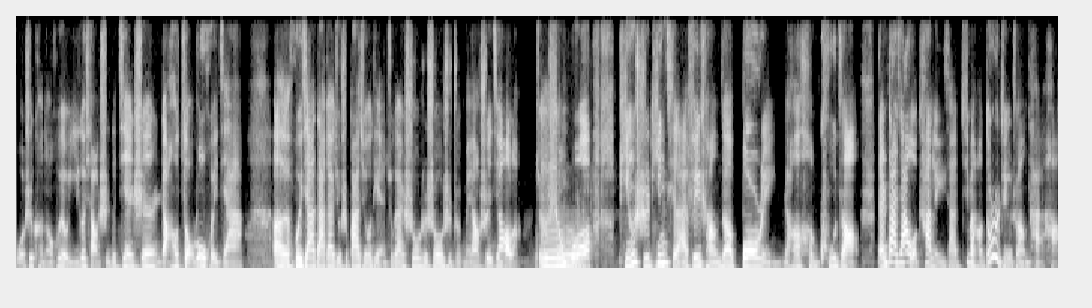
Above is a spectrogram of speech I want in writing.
我是可能会有一个小时的健身，然后走路回家，呃，回家大概就是八九点就该收拾收拾，准备要睡觉了。就是生活平时听起来非常的 boring，然后很枯燥，但是大家我看了一下，基本上都是这个状态哈，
